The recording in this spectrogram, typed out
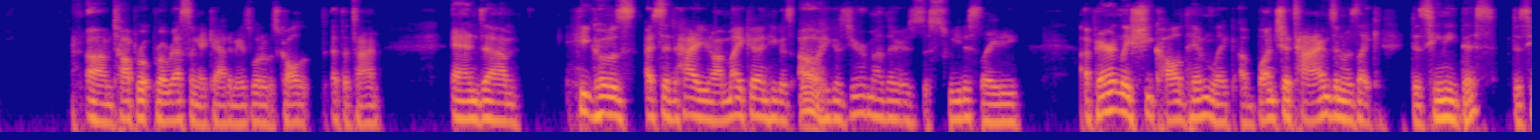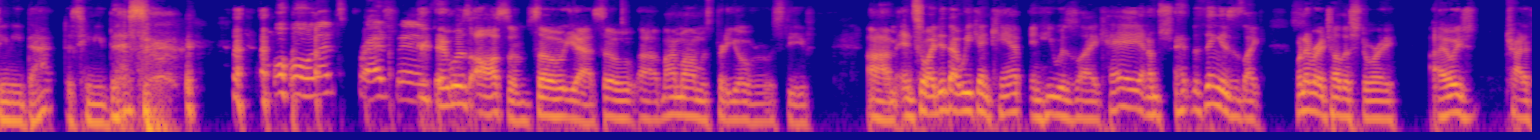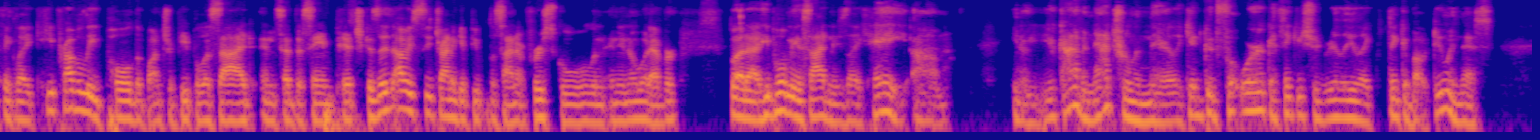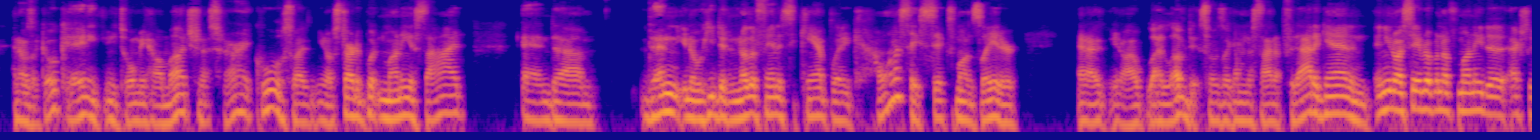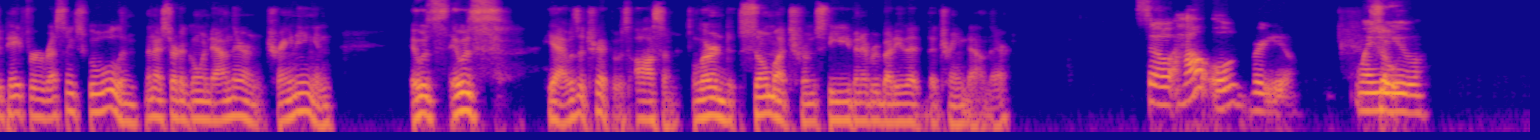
um, Top Rope Pro Wrestling Academy is what it was called at the time. And um, he goes, I said, hi, you know, I'm Micah. And he goes, oh, he goes, your mother is the sweetest lady apparently she called him like a bunch of times and was like does he need this does he need that does he need this oh that's precious it was awesome so yeah so uh, my mom was pretty over with steve um, and so i did that weekend camp and he was like hey and i'm the thing is is like whenever i tell this story i always try to think like he probably pulled a bunch of people aside and said the same pitch because it's obviously trying to get people to sign up for school and, and you know whatever but uh, he pulled me aside and he's like hey um, you know, you're kind of a natural in there. Like you had good footwork. I think you should really like think about doing this. And I was like, okay. And he, he told me how much. And I said, all right, cool. So I, you know, started putting money aside. And um, then, you know, he did another fantasy camp, like I want to say six months later. And I, you know, I, I loved it. So I was like, I'm going to sign up for that again. And, and, you know, I saved up enough money to actually pay for wrestling school. And then I started going down there and training. And it was, it was, yeah, it was a trip. It was awesome. Learned so much from Steve and everybody that that trained down there. So, how old were you when so, you?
